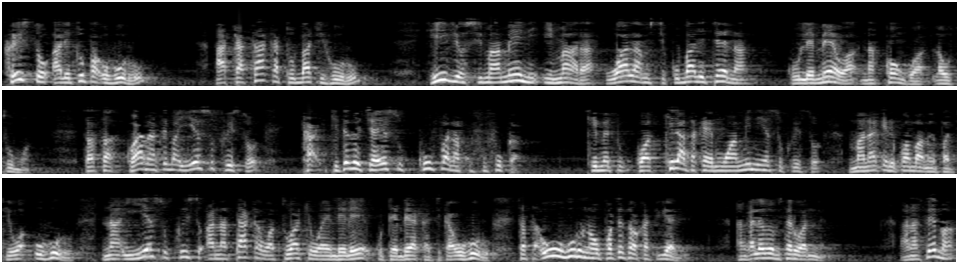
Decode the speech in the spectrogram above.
kristo alitupa uhuru akataka tubaki huru hivyo simameni imara wala msikubali tena kulemewa na kongwa la utumwa. Sasa kwa anasema yesu kristo kitendo cha yesu kufa na kufufuka Kimetu, kwa kila atakayemwamini yesu kristo maana yake ni kwamba amepatiwa uhuru. Na yesu kristo anataka watu wake waendelee kutembea katika uhuru. Sasa huu uhuru unaupoteza wakati gani? Angalia huyo mstari wa nne. Anasema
